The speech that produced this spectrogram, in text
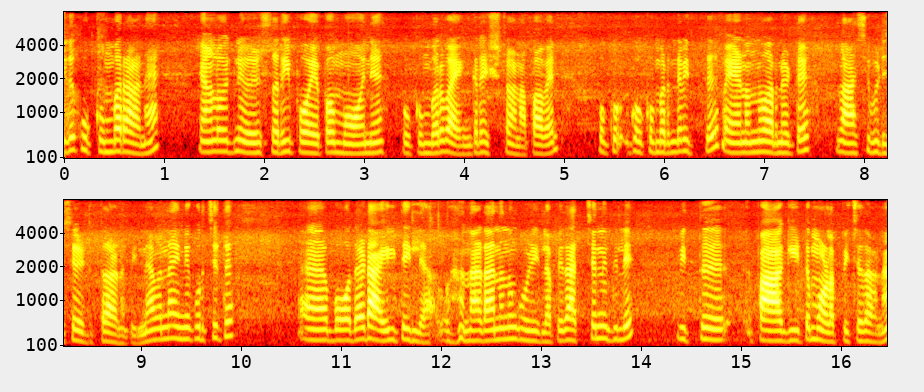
ഇത് കുക്കുംബറാണ്. ഞങ്ങളൊരു നഴ്സറി പോയപ്പോൾ മോന് കുക്കുംബർ ഭയങ്കര ഇഷ്ടമാണ് അപ്പോൾ അവൻ കുക്കു കുക്കുംബറിന്റെ വിത്ത് വേണമെന്ന് പറഞ്ഞിട്ട് വാശി പിടിച്ച് എടുത്തതാണ്. പിന്നെ അവൻ അതിനെക്കുറിച്ചിട്ട് ബോധേഡായിട്ടില്ല നടാനൊന്നും കൂടിയില്ല. അപ്പോൾ ഇത് അച്ഛൻ ഇതിൽ വിത്ത് പാകിയിട്ട് മുളപ്പിച്ചതാണ്.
